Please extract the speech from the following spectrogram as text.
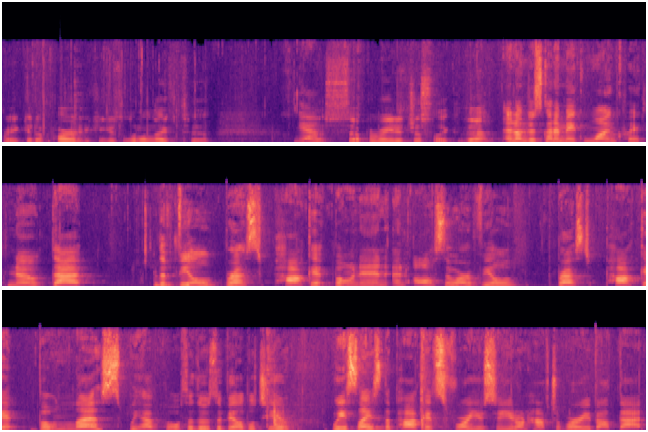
break it apart. You could use a little knife to Yeah. kind of separate it just like that. And I'm just gonna make one quick note that the veal breast pocket bone in and also our veal breast pocket boneless, we have both of those available to you. We slice the pockets for you so you don't have to worry about that.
